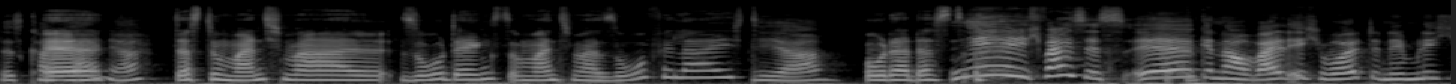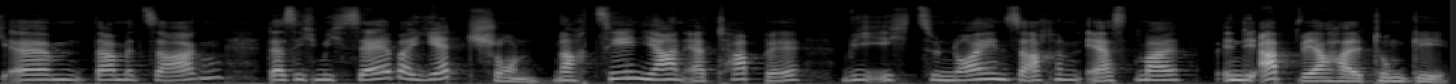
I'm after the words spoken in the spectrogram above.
das kann Äh, sein, ja. Dass du manchmal so denkst und manchmal so vielleicht. Ja. Oder dass. Nee, ich weiß es. Äh, genau, weil ich wollte nämlich ähm, damit sagen, dass ich mich selber jetzt schon nach zehn Jahren ertappe, wie ich zu neuen Sachen erstmal in die Abwehrhaltung gehe.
